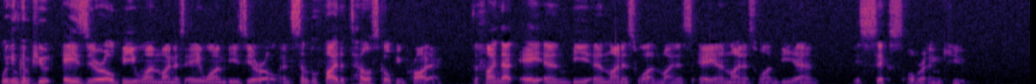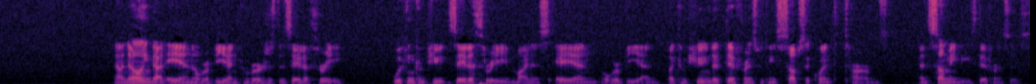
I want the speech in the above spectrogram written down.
We can compute a0 b1 minus a1 b0 and simplify the telescoping product to find that an bn minus 1 minus an minus 1 bn is 6 over n cubed. Now knowing that an over bn converges to zeta 3, we can compute zeta 3 minus an over bn by computing the difference between subsequent terms and summing these differences.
